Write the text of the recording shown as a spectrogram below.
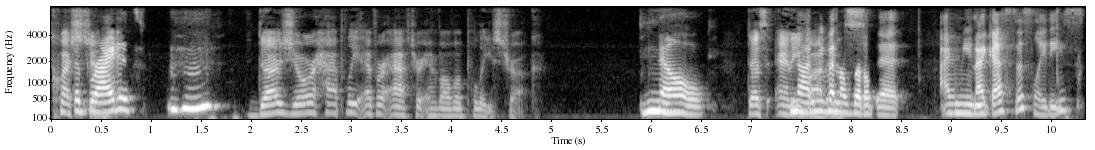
Question. The bride is. hmm Does your happily ever after involve a police truck? No, Does anybody? not even a little bit. I mean, I guess this lady's.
